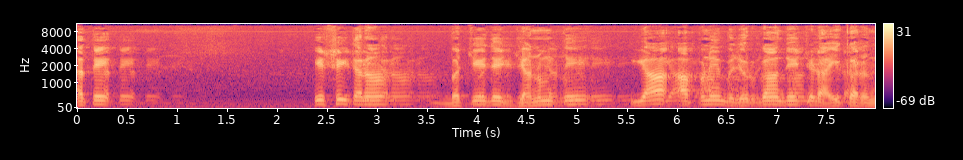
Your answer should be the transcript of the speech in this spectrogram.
ਅਤੇ ਇਸੇ ਤਰ੍ਹਾਂ ਬੱਚੇ ਦੇ ਜਨਮ ਤੇ ਜਾਂ ਆਪਣੇ ਬਜ਼ੁਰਗਾਂ ਦੇ ਚੜ੍ਹਾਈ ਕਰਨ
